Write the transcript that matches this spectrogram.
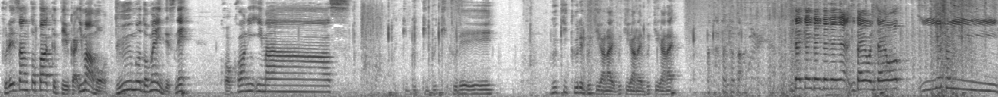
プレザントパークっていうか、今はもうドゥームドメインですね。ここにいまーす。武器武器武器くれー。武器くれ、武器がない、武器がない、武器がない。あたたたた。いたいたいたいたいたいたよ、いたよ。よいしょいよ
